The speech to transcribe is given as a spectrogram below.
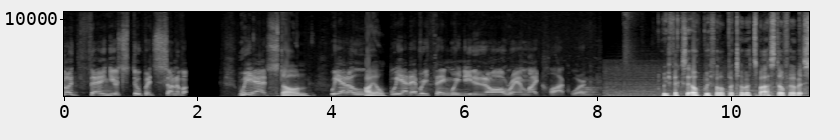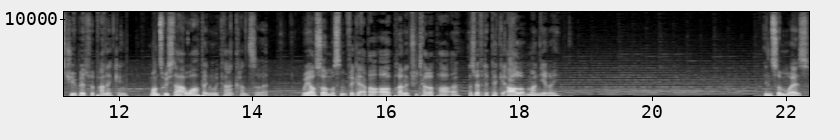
We had a good thing, you stupid son of a... We had... Stone. We had a... Oil. We had everything we needed. It all ran like clockwork. We fix it up, we fill up the turrets, but I still feel a bit stupid for panicking. Once we start warping, we can't cancel it. We also mustn't forget about our planetary teleporter, as we have to pick it all up manually. In some ways,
